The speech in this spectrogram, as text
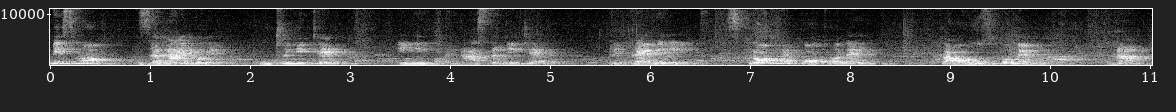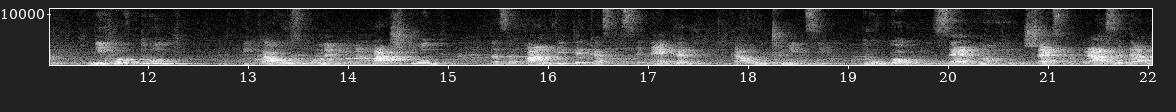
Mi smo za najbolje učenike i njihove nastavnike pripremili skromne poklone kao uspomenu na njihov trud i kao uspomenu na vaš trud da zapamtite kad ste se nekad kao učenici drugog, sedmog ili šestog razreda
